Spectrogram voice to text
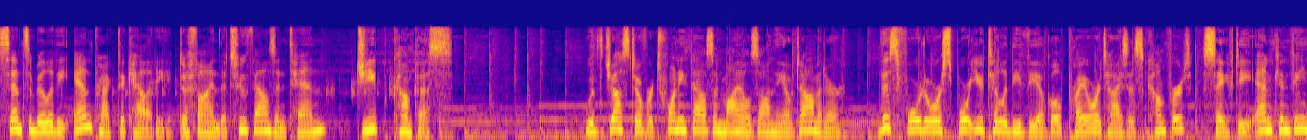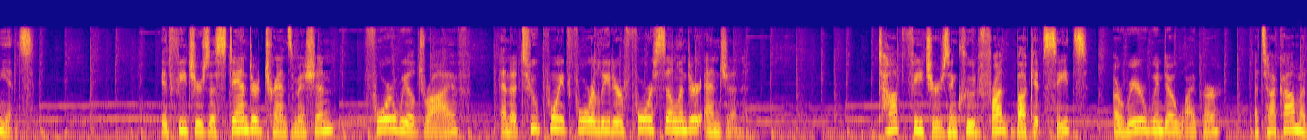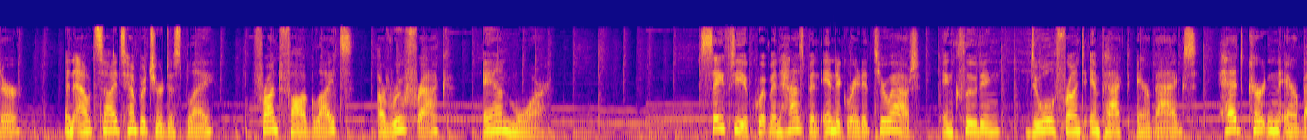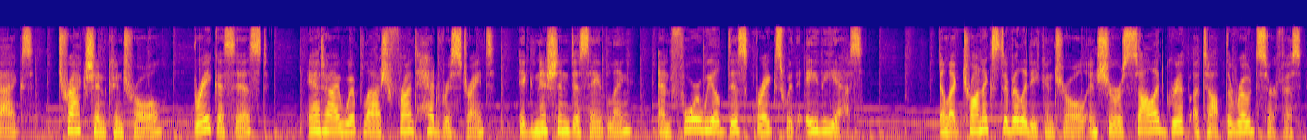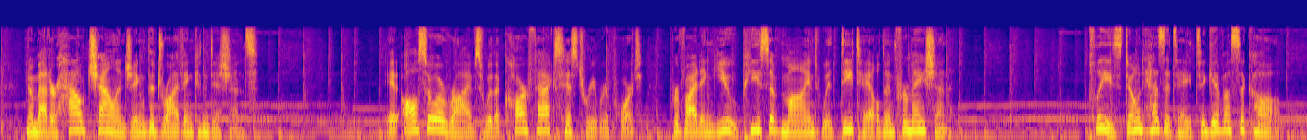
Sensibility and practicality define the 2010 Jeep Compass. With just over 20,000 miles on the odometer, this four-door sport utility vehicle prioritizes comfort, safety, and convenience. It features a standard transmission, four-wheel drive, and a 2.4-liter four-cylinder engine. Top features include front bucket seats, a rear window wiper, a tachometer, an outside temperature display, front fog lights, a roof rack, and more. Safety equipment has been integrated throughout, including dual front impact airbags, head curtain airbags, traction control, brake assist, anti-whiplash front head restraints, ignition disabling, and four-wheel disc brakes with ABS. Electronic stability control ensures solid grip atop the road surface, no matter how challenging the driving conditions. It also arrives with a Carfax history report, providing you peace of mind with detailed information. Please don't hesitate to give us a call.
